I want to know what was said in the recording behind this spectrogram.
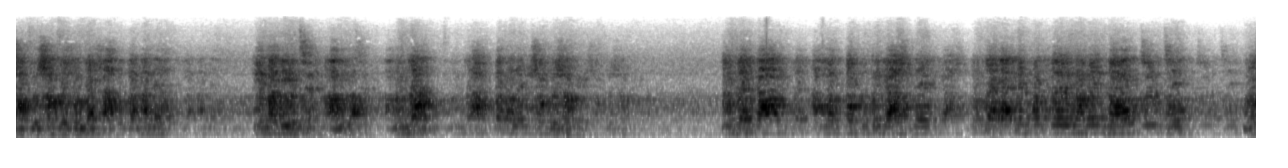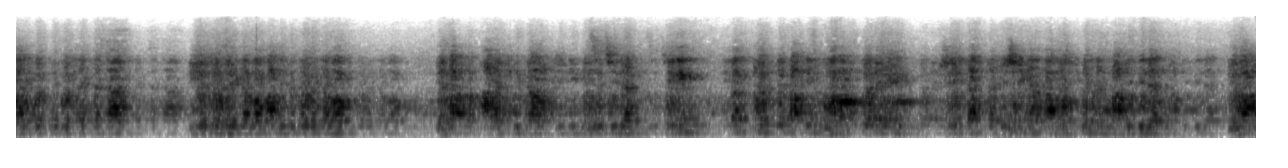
সঙ্গে সঙ্গে আল্লাহ। সঙ্গে সঙ্গে। দুটা কাক আল্লাহর পক্ষ থেকে আসলেন দুটা কাকের মধ্যে ওইভাবে লড়াই চলছে। লড়াই করতে করতে একটা কাক নিহত হয়ে গেল মাটিতে পড়ে গেল। এবার আরেকটি কাক যিনি বেঁচে ছিলেন তিনি তার ঠোঁটে মাটি খনন করে সেই কাকটাকে সেখানে দাফন করলেন মাটি দিলেন। এবার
